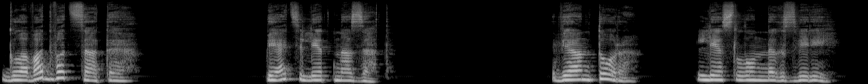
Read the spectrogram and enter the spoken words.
Глава двадцатая. Пять лет назад. Виантора. Лес лунных зверей.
